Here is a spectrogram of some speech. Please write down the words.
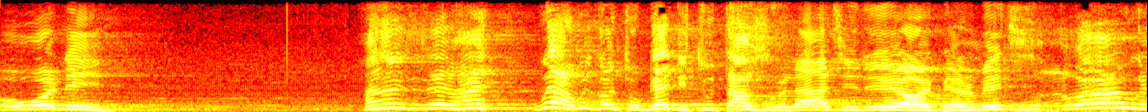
owó ni And say, "Huh? where are we going to get the 2,000? láti rí ẹgbẹ̀rún méjì. Where are we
